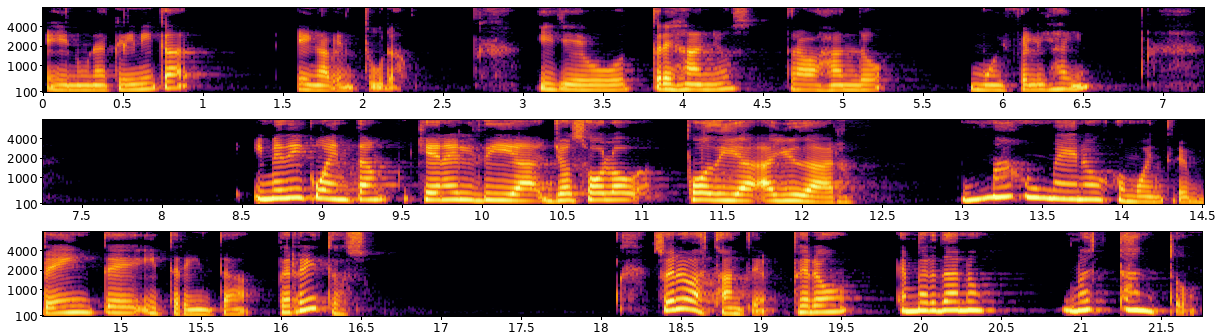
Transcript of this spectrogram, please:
en una clínica en Aventura. Y llevo tres años trabajando muy feliz ahí. Y me di cuenta que en el día yo solo podía ayudar más o menos como entre 20 y 30 perritos. Suena bastante, pero en verdad no, no es tanto.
